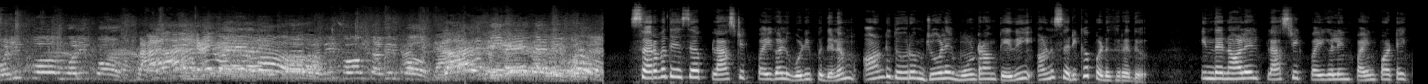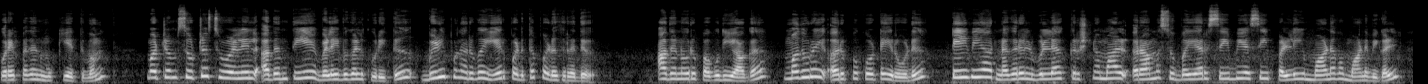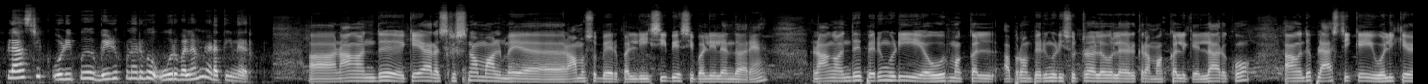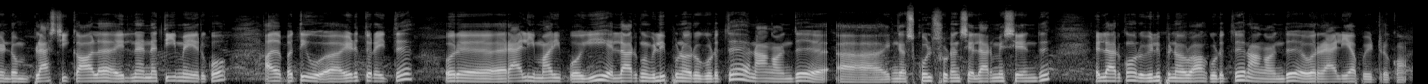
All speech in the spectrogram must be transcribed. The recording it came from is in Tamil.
ஒழிப்போம் ஒழிப்போம். தவிர்ப்போம் தவிர்ப்போம். சர்வதேச பிளாஸ்டிக் பைகள் ஒழிப்பு தினம் ஆண்டுதோறும் ஜூலை மூன்றாம் தேதி அனுசரிக்கப்படுகிறது. இந்த நாளில் பிளாஸ்டிக் பைகளின் பயன்பாட்டை குறைப்பதன் முக்கியத்துவம் மற்றும் சுற்றுச்சூழலில் அதன் தீய விளைவுகள் குறித்து விழிப்புணர்வு ஏற்படுத்தப்படுகிறது. அதன் ஒரு பகுதியாக மதுரை அருப்புக்கோட்டை ரோடு டிவிஆர் நகரில் உள்ள கிருஷ்ணமால் ராமசுப்பையர் சிபிஎஸ்இ பள்ளி மாணவ மாணவிகள் பிளாஸ்டிக் ஒழிப்பு விழிப்புணர்வு ஊர்வலம் நடத்தினர். நாங்கள் வந்து கேஆர்எஸ் கிருஷ்ணம்மாள் மே ராமசுபேர் பள்ளி சிபிஎஸ்சி பள்ளியிலேருந்து வரேன். நாங்கள் வந்து பெருங்குடி ஊர் மக்கள் அப்புறம் பெருங்குடி சுற்றளவில் இருக்கிற மக்களுக்கு எல்லாருக்கும் நாங்கள் வந்து பிளாஸ்டிக்கை ஒழிக்க வேண்டும். பிளாஸ்டிக்கால் என்னென்ன தீமை இருக்கோ அதை பற்றி எடுத்துரைத்து ஒரு ரேலி மாதிரி போய் எல்லாருக்கும் விழிப்புணர்வு கொடுத்து நாங்கள் வந்து எங்கள் ஸ்கூல் ஸ்டூடெண்ட்ஸ் எல்லாருமே சேர்ந்து எல்லாருக்கும் ஒரு விழிப்புணர்வாக கொடுத்து நாங்கள் வந்து ஒரு ரேலியாக போயிட்டுருக்கோம்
